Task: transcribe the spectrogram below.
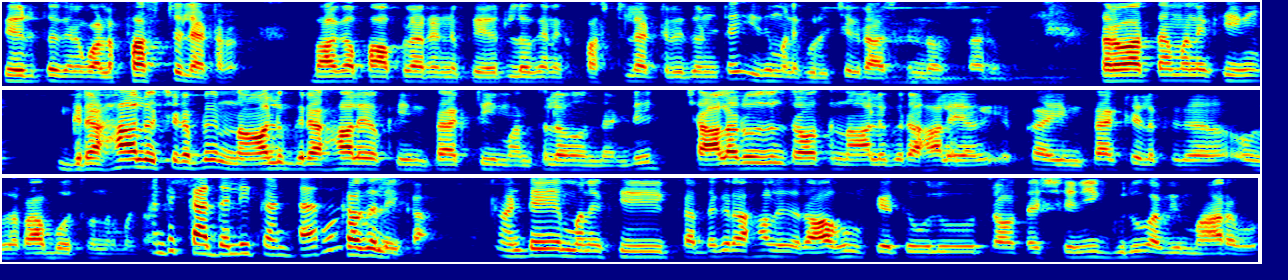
పేరుతో కనుక వాళ్ళ ఫస్ట్ లెటర్. బాగా పాపులర్ అయిన పేరులో కనుక ఫస్ట్ లెటర్ ఇది ఉంటే ఇది మనకి వృశ్చిక రాశి కింద వస్తారు. తర్వాత మనకి గ్రహాలు వచ్చేటప్పుడు నాలుగు గ్రహాల యొక్క ఇంపాక్ట్ ఈ మంత్లో ఉందండి. చాలా రోజుల తర్వాత నాలుగు గ్రహాల యొక్క ఇంపాక్ట్ రాబోతుంది అనమాట అంటే కదలిక అంటారా? కదలిక. అంటే మనకి పెద్ద గ్రహాలు రాహు కేతువులు తర్వాత శని గురు అవి మారవు.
